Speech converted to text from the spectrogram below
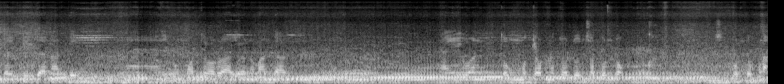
kaibigan natin, ah, yung motor ayaw naman dahil naiwan itong motor na to doon sa bundok. Sa bundok na.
